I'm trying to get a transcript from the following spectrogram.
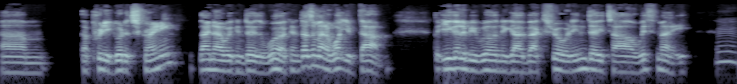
um, are pretty good at screening. They know we can do the work, and it doesn't matter what you've done, but you've got to be willing to go back through it in detail with me, mm.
